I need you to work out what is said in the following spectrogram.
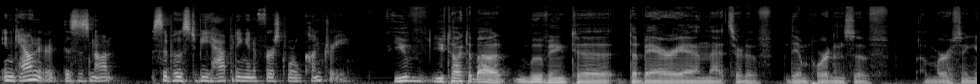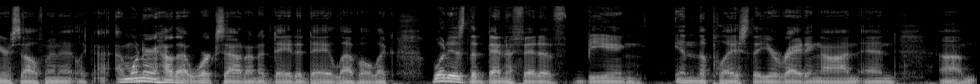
encountered. This is not supposed to be happening in a first world country. You've you talked about moving to the Bay Area and that sort of the importance of immersing yourself in it. Like I'm wondering how that works out on a day to day level. Like what is the benefit of being in the place that you're writing on and um,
